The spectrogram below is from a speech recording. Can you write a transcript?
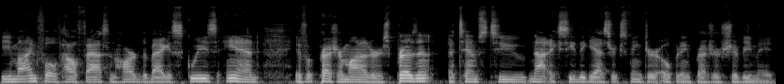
Be mindful of how fast and hard the bag is squeezed, and if a pressure monitor is present, attempts to not exceed the gastric sphincter opening pressure should be made.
